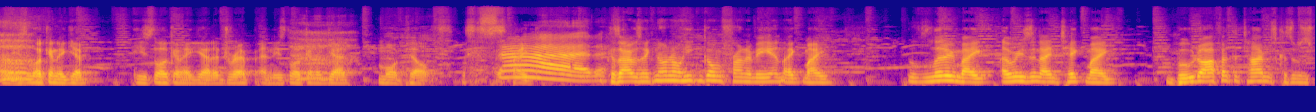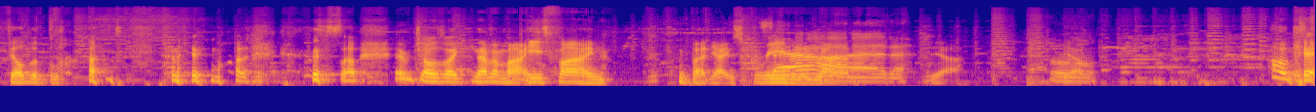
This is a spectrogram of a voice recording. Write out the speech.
and he's looking to get." He's looking to get a drip and he's looking to get more pills. Sad. Because I was like, no, no, he can go in front of me. And like my, literally my, a reason I didn't take my boot off at the time is because it was filled with blood. and I didn't want to. So and Joe's like, never mind, he's fine. But yeah, he's screaming and yelling. Sad. Yeah. Oh. Okay.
